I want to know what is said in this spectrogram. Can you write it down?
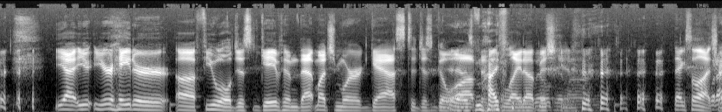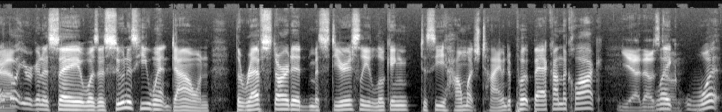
yeah, your, your hater uh, fuel just gave him that much more gas to just go Yeah, off it's and light up Michigan. Thanks a lot, What I thought you were gonna say was as soon as he went down, the ref started mysteriously looking to see how much time to put back on the clock. yeah, that was like dumb. what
